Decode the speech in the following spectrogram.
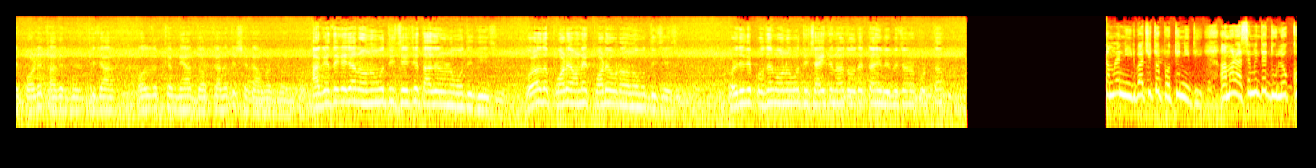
এরপরে তাদের বিরুদ্ধে যা পদক্ষেপ নেওয়ার দরকার আছে সেটা আমরা গ্রহণ করব। আগে থেকে যারা অনুমতি চেয়েছে তাদের অনুমতি দিয়েছি। ওরা তো পরে, অনেক পরে ওরা অনুমতি চেয়েছে। ওরা যদি প্রথমে অনুমতি চাইতেন হয়তো ওদেরটা আমি বিবেচনা করতাম। নির্বাচিত প্রতিনিধি। আমার অ্যাসেম্বলিতে দু লক্ষ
